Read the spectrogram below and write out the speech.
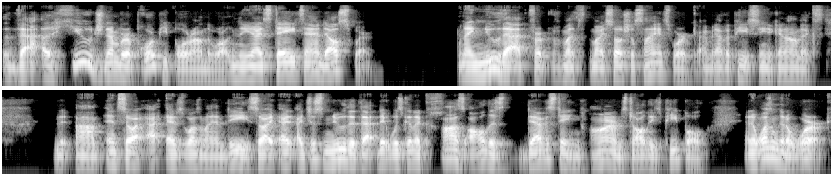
that, a huge number of poor people around the world in the United States and elsewhere. And I knew that for, for my, my social science work. I, have a PhD in economics. Um, and so I, as well as my MD, so I, I just knew that that it was going to cause all this devastating harms to all these people, and it wasn't going to work.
